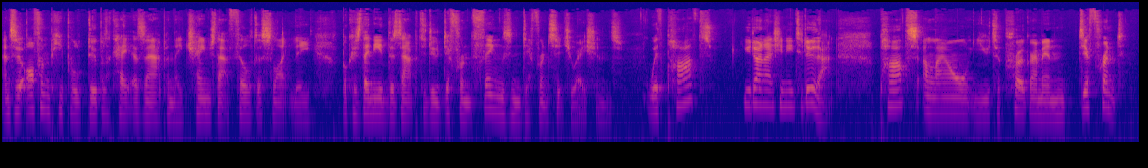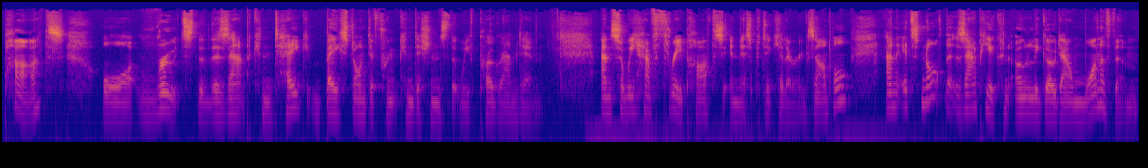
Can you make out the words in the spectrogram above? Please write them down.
And so often people duplicate a Zap and they change that filter slightly because they need the Zap to do different things in different situations. With paths, you don't actually need to do that. Paths allow you to program in different paths or routes that the Zap can take based on different conditions that we've programmed in. And so we have three paths in this particular example, and it's not that Zapier can only go down one of them,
